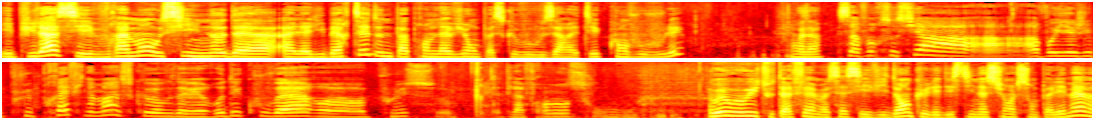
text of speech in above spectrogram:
Et puis là, c'est vraiment aussi une ode à la liberté de ne pas prendre l'avion parce que vous vous arrêtez quand vous voulez. Voilà. Ça force aussi à, voyager plus près finalement. Est-ce que vous avez redécouvert euh, plus euh, peut-être la France ou... Oui, oui, oui, tout à fait. ça, c'est évident que les destinations, elles sont pas les mêmes.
